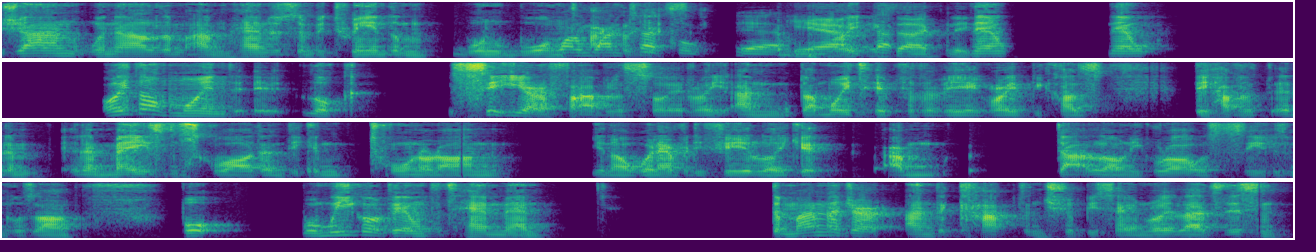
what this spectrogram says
Jean Wijnaldum and Henderson between them won one, One tackle. one tackle. yesterday. Yeah, yeah, Right. exactly. Now, now, I don't mind. It. Look, City are a fabulous side, right? And they're my tip for the league, right? Because they have a, an, an, amazing squad and they can turn it on, you know, whenever they feel like it. And that'll only grow as the season goes on. But when we go down to 10 men, the manager and the captain should be saying, right, lads, listen,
